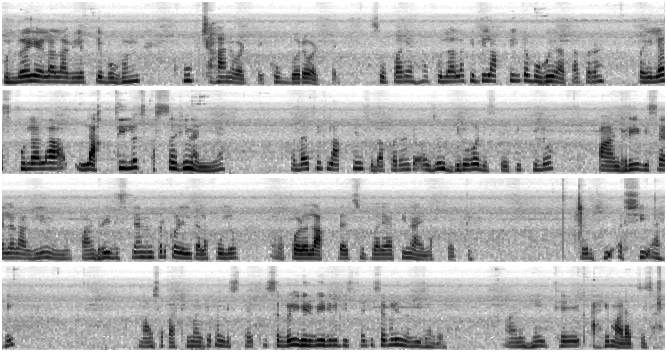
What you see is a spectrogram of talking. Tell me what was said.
फुलं यायला लागलेत ते बघून खूप छान वाटते खूप बरं वाटते सुपाऱ्या ह्या फुलाला किती लागतील त्या बघूया आता कारण पहिल्याच फुलाला लागतीलच असंही नाही आहे कदाचित लागतील सुद्धा कारण ते अजून हिरवं दिसते ती फुलं पांढरी दिसायला लागली नाही पांढरी दिसल्यानंतर कळेल त्याला फुलं फळं लागत आहेत सुपाऱ्या की नाही लागतात ते. तर ही अशी आहे. माझ्या पाठीमागे पण दिसत आहेत ती सगळी हिरवी हिरवी दिसत आहे ती सगळी नवी झाडं आणि हे इथे एक आहे माडाचं झाड.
